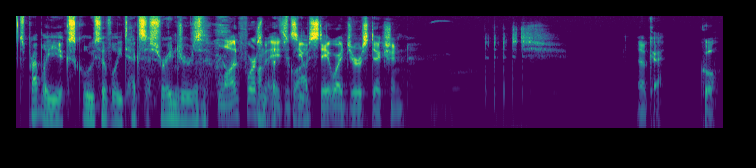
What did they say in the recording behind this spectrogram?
It's probably exclusively Texas Rangers. Law enforcement agency squad. with statewide jurisdiction. Okay, cool.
